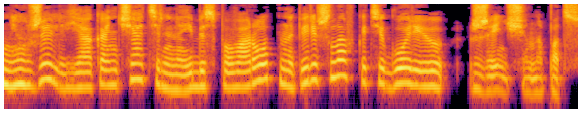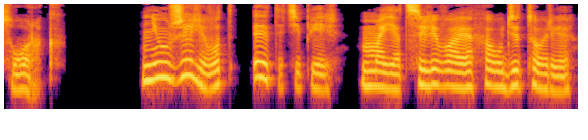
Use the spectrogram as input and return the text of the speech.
Неужели я окончательно и бесповоротно перешла в категорию «женщина под сорок»? Неужели вот это теперь моя целевая аудитория?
